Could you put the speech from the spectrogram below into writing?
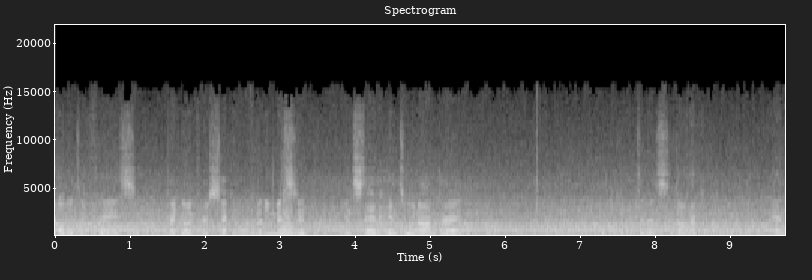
Elbow to the face. Tried going for a second one, but he missed it. Instead, into an arm drag. Kick to the stomach. And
